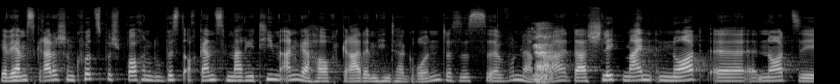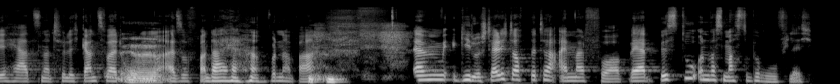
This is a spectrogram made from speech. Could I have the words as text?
Ja, wir haben es gerade schon kurz besprochen. Du bist auch ganz maritim angehaucht, gerade im Hintergrund. Das ist äh, wunderbar. Ja. Da schlägt mein Nord, äh, Nordseeherz natürlich ganz weit ja. oben. Also von daher wunderbar. ähm, Guido, stell dich doch bitte einmal vor. Wer bist du und was machst du beruflich?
